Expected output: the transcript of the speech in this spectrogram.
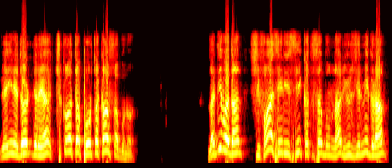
Ve yine 4 liraya çikolata portakal sabunu. Ladiva'dan şifa serisi katı sabunlar 120 gram.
